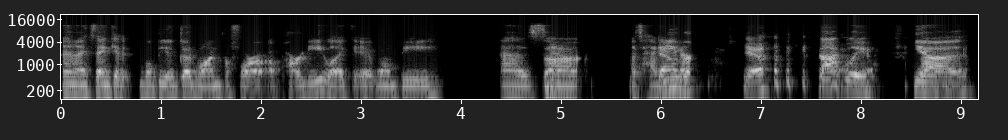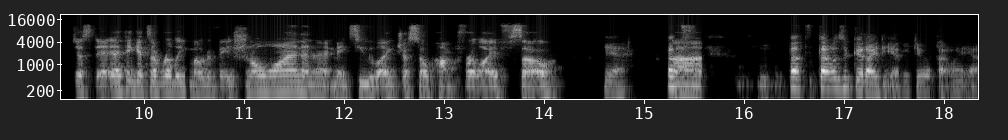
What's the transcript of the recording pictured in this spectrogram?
And I think it will be a good one before a party. Like it won't be as Yeah. uh as heavy. Yeah. Exactly. Yeah. Just I think it's a really motivational one and it makes you like just so pumped for life. So yeah. That's, uh that's, that was a good idea to do it that way. Yeah.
